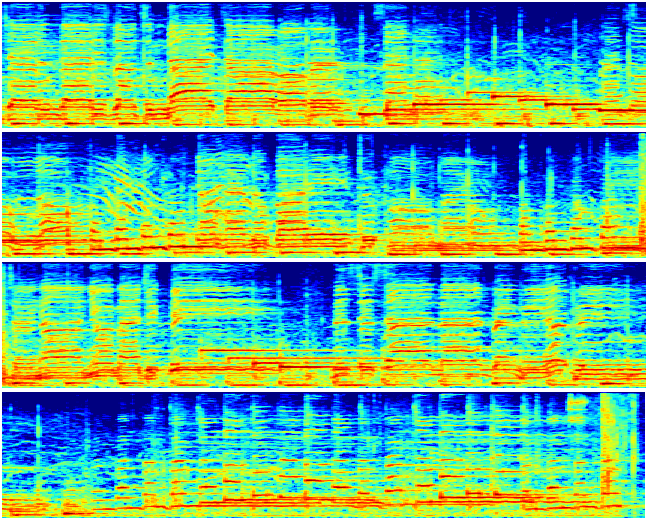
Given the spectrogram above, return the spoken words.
tell him that his lonesome nights are dam dam dam.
